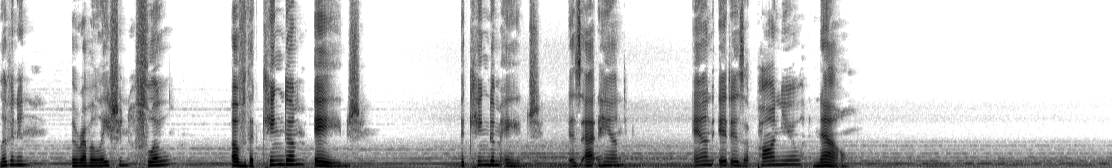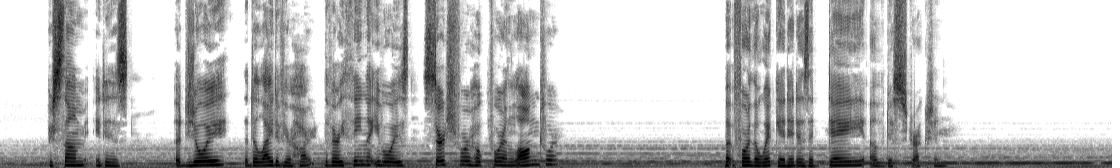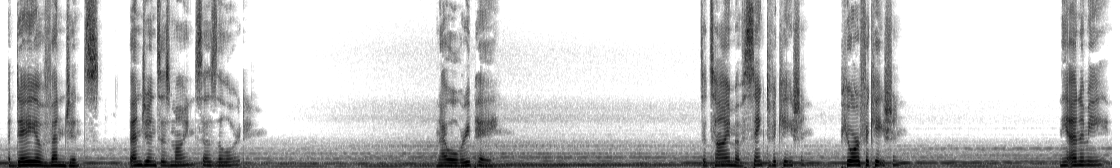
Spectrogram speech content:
living in the revelation flow of the kingdom age. The kingdom age is at hand, and it is upon you now. For some, it is a joy, the delight of your heart, the very thing that you've always searched for, hoped for, and longed for. But for the wicked, it is a day of destruction, a day of vengeance. Vengeance is mine, says the Lord, and I will repay. It's a time of sanctification, purification, the enemy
